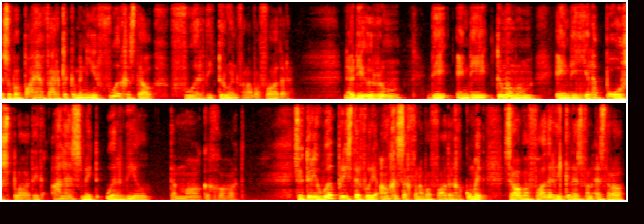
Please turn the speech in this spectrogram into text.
is op 'n baie werklike manier voorgestel voor die troon van Abba Vader. Nou die Urim, die en die Tumimum en die hele borsplaat het alles met oordeel te maak gehad. So toe die hoofpriester voor die aangesig van Abba Vader gekom het, sou Abba Vader die kinders van Israel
